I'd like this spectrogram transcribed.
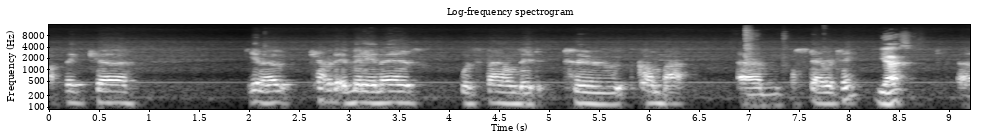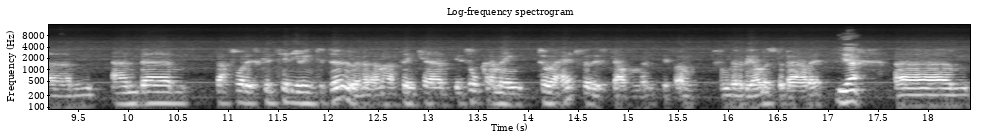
I think, uh, you know, Cabinet of Millionaires was founded to combat um, austerity. Yes. Um, and um, that's what it's continuing to do. And, and I think uh, it's all coming to a head for this government, if I'm, if I'm going to be honest about it. Yeah. Um,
